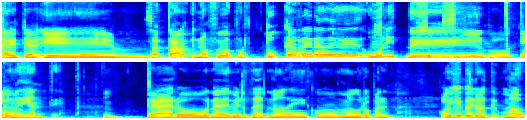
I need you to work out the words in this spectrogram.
ya. eh, ya, eh, O sea, está- nos fuimos por tu carrera de humorista, de Sí, sí, po, claro. comediante. claro, una de verdad, no de como Mauro Palma. Oye, pero te- Ma-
